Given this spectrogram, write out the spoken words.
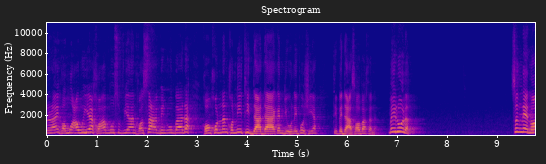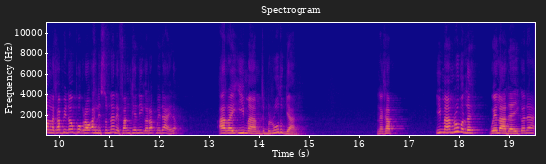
นร้ายของมูอาวิยะของอบูซุฟยานของซาบินอุบาดะของคนนั้นคนนี้ที่ด่าด่ากันอยู่ในผู้ชียะที่ไปด่าซอบักกันไม่รู้เหรอซึ่งแน่นอนแหละครับพี่น้องพวกเราอัลลิสุนนะเนี่ยฟังแค่นี้ก็รับไม่ได้แล้วอะไรอิหมามจะรู้ทุกอย่างนะครับอิหมามรู้หมดเลย เวลาใดก็ได้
